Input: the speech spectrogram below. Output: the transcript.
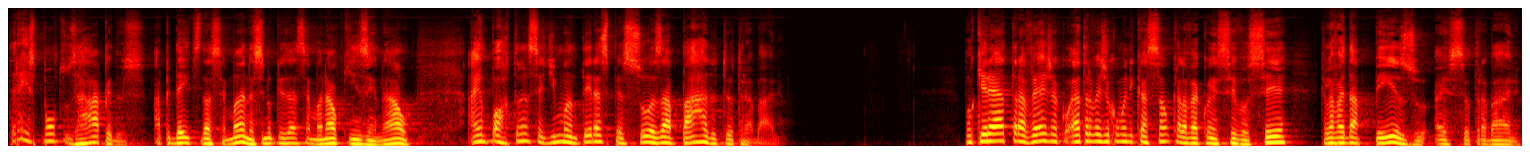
Três pontos rápidos, updates da semana, se não quiser semanal, quinzenal a importância de manter as pessoas a par do teu trabalho. Porque é através, da, é através da comunicação que ela vai conhecer você, que ela vai dar peso a esse seu trabalho.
